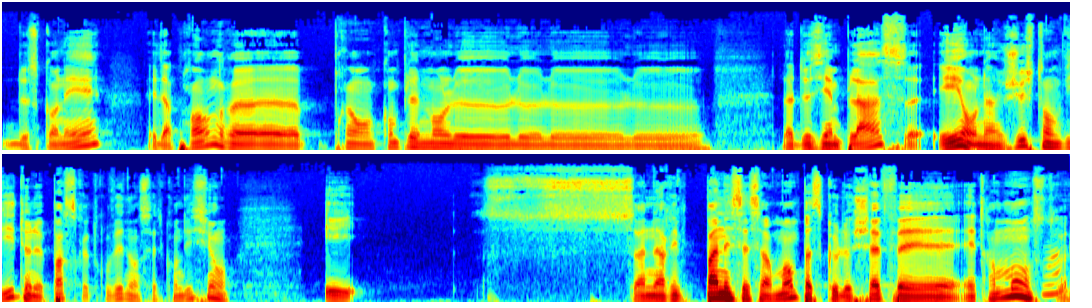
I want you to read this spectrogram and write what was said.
de ce qu'on est et d'apprendre euh, prend complètement le, la deuxième place et on a juste envie de ne pas se retrouver dans cette condition. Ça n'arrive pas nécessairement parce que le chef est, est un monstre. Ouais,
